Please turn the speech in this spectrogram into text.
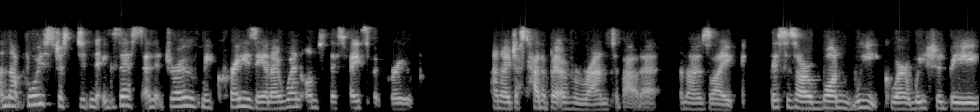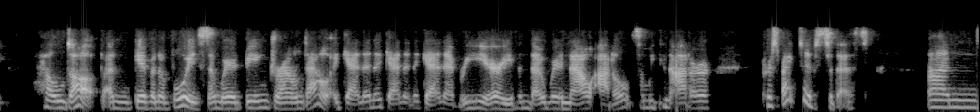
And that voice just didn't exist and it drove me crazy and i went onto this facebook group and i just had a bit of a rant about it and i was like this is our one week where we should be held up and given a voice and we're being drowned out again and again and again every year even though we're now adults and we can add our perspectives to this. And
